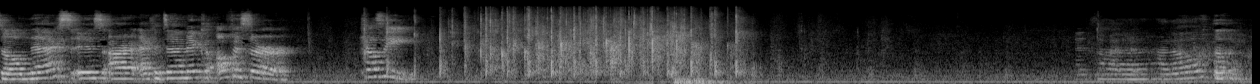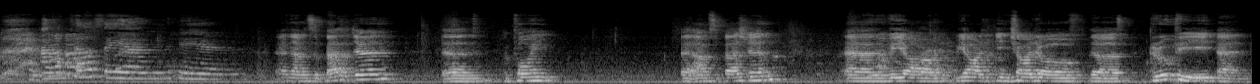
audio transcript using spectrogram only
So next is our academic officer, Kelsey. Uh, hello, I'm Kelsey and here. And I'm Sebastian. And the point, uh, I'm Sebastian, and we are we are in charge of the groupie and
